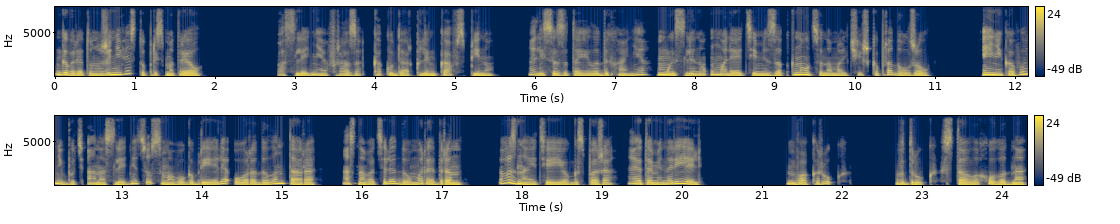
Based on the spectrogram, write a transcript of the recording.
Говорят, он уже невесту присмотрел. Последняя фраза, как удар клинка в спину. Алиса затаила дыхание, мысленно умоляя Тимми заткнуться, но мальчишка продолжил. И не кого-нибудь, а наследницу самого Габриэля Ора де Лантара, основателя дома Редран. Вы знаете ее, госпожа. Это Минариэль. Вокруг вдруг стало холодно.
